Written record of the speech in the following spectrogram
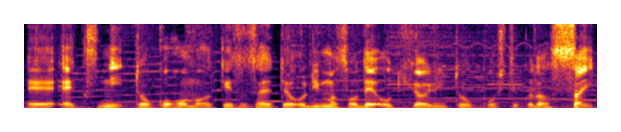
えー X に投稿フォームが掲載されておりますのでお気軽に投稿してください。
